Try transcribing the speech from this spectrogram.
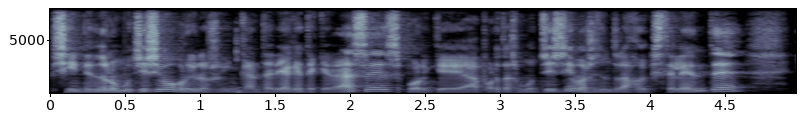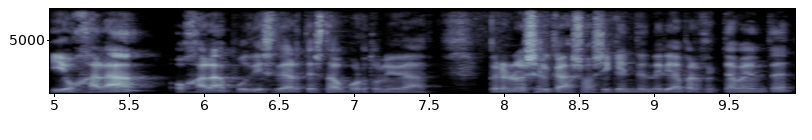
Sintiéndolo muchísimo, porque nos encantaría que te quedases, porque aportas muchísimo, es un trabajo excelente y ojalá, ojalá pudiese darte esta oportunidad. Pero no es el caso, así que entendería perfectamente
